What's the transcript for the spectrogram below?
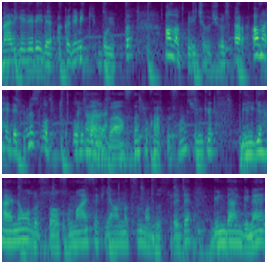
belgeleriyle akademik boyutta anlatmaya çalışıyoruz. Yani ana hedefimiz bu Ne topluluk kadar olarak. güzel. Aslında çok haklısınız. Çünkü bilgi her ne olursa olsun maalesef iyi anlatılmadığı sürece günden güne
